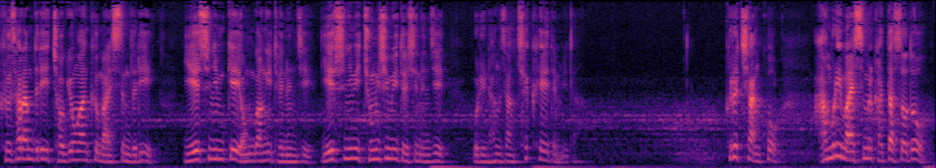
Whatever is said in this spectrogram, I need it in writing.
그 사람들이 적용한 그 말씀들이 예수님께 영광이 되는지 예수님이 중심이 되시는지 우리는 항상 체크해야 됩니다. 그렇지 않고 아무리 말씀을 갖다 써도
